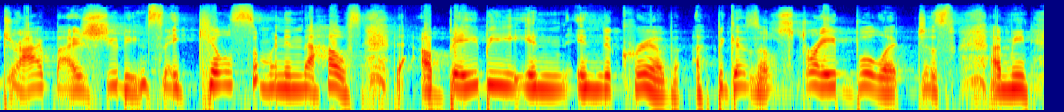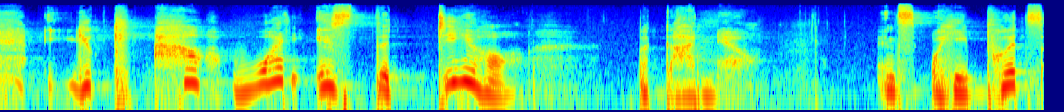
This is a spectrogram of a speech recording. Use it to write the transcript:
drive by shootings. They kill someone in the house, a baby in in the crib because a stray bullet just. I mean, you. How? What is the deal? But God knew. And so he puts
